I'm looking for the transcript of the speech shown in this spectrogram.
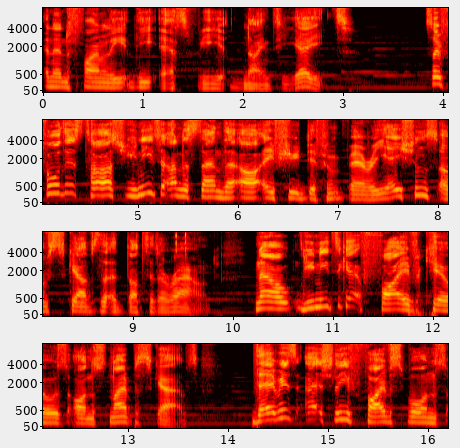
and then finally the SV98. So for this task, you need to understand there are a few different variations of scavs that are dotted around. Now, you need to get 5 kills on sniper scavs. There is actually five spawns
